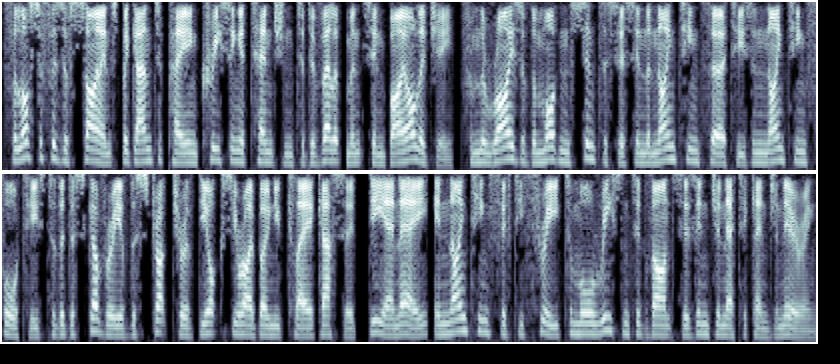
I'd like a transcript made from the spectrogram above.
Philosophers of science began to pay increasing attention to developments in biology, from the rise of the modern synthesis in the 1930s and 1940s to the discovery of the structure of deoxyribonucleic acid DNA in 1953 to more recent advances in genetic engineering.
